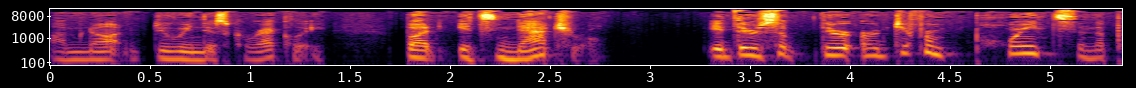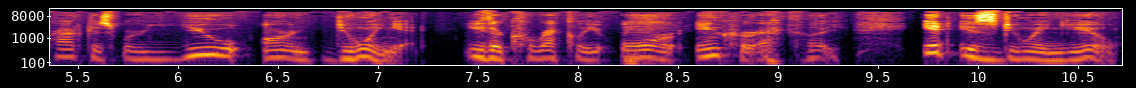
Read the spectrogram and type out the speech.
I'm not doing this correctly. But it's natural. It, there's a, there are different points in the practice where you aren't doing it either correctly or incorrectly. It is doing you.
